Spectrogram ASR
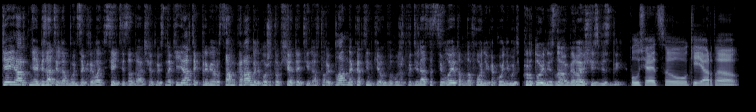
Key-арт не обязательно будет закрывать все эти задачи, то есть на Key-арте, к примеру, сам корабль может вообще отойти на второй план на картинке, он может выделяться силуэтом на фоне какой-нибудь крутой, не знаю, умирающей звезды. Получается, у кей-арта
